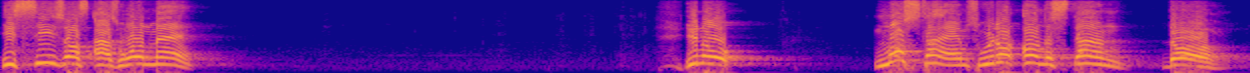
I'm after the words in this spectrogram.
He sees us as one man. You know, most times we don't understand the,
